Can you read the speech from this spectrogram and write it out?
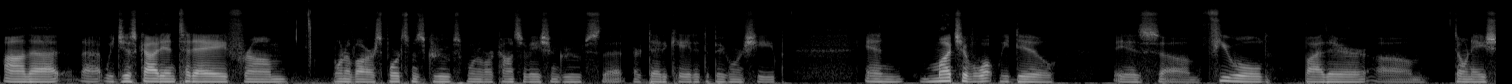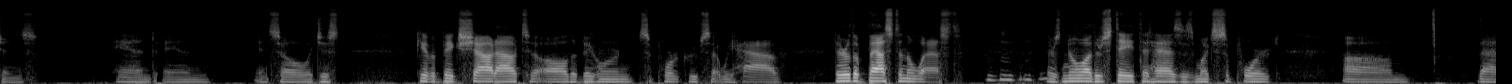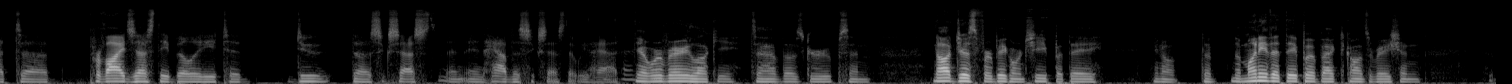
uh, that that we just got in today from one of our sportsmen's groups, one of our conservation groups that are dedicated to bighorn sheep, and much of what we do is um, fueled by their um, donations, and and and so just give a big shout out to all the bighorn support groups that we have. They're the best in the West. There's no other state that has as much support um, that uh, provides us the ability to do the success and, and have the success that we've had. yeah, we're very lucky to have those groups, and not just for bighorn sheep, but they, you know, the the money that they put back to conservation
